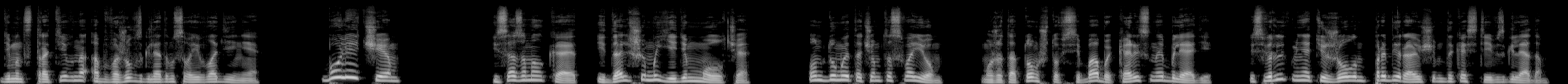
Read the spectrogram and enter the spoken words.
демонстративно обвожу взглядом свои владения. Более чем. Иса замолкает, и дальше мы едем молча. Он думает о чем-то своем, может о том, что все бабы корыстные бляди, и сверлит меня тяжелым, пробирающим до костей взглядом.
